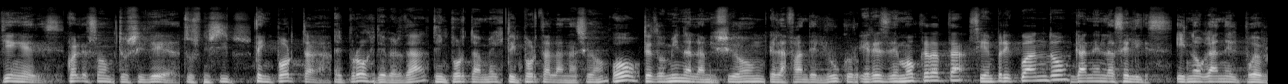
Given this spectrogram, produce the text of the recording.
quién eres? ¿Cuáles son tus ideas, tus principios? ¿Te importa el prójimo de verdad? ¿Te importa México? ¿Te importa la nación? ¿O te domina la misión, el afán del lucro? ¿Eres demócrata siempre y cuando ganen las élites y no gane el pueblo?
